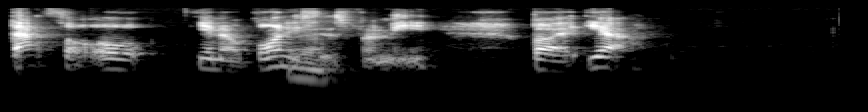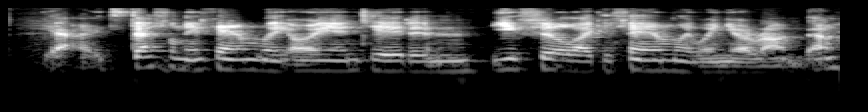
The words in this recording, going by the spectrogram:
that's all, you know, bonuses yeah. for me. But yeah, yeah, it's definitely family oriented and you feel like a family when you're around them.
